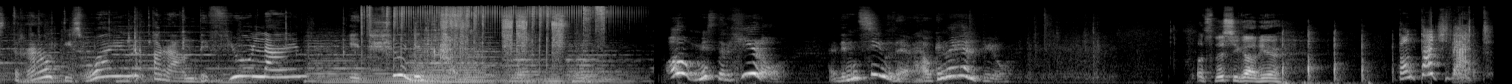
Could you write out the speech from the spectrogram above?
just route this wire around the fuel line. It shouldn't. Oh, Mr. Hero! I didn't see you there. How can I help you? What's this you got here? Don't touch that!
